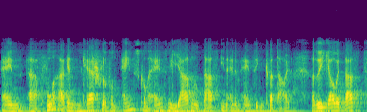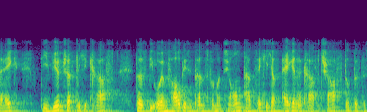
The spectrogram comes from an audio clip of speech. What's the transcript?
einen hervorragenden Cashflow von 1,1 Milliarden und das in einem einzigen Quartal. Also ich glaube, das zeigt die wirtschaftliche Kraft dass die OMV diese Transformation tatsächlich aus eigener Kraft schafft und dass das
